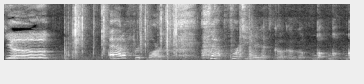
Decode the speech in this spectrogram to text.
Yeah. Fruit bar. Crap, 14 minutes. Go, go, go. Go, go, go.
